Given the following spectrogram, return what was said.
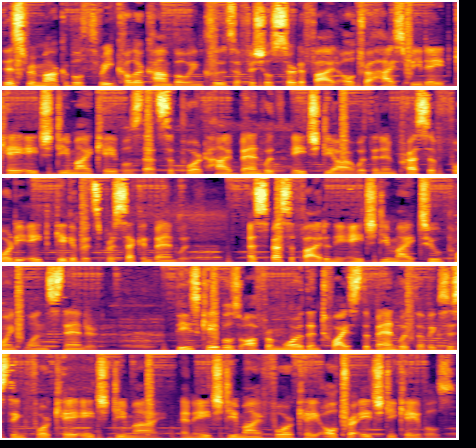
This remarkable three color combo includes official certified ultra high speed 8K HDMI cables that support high bandwidth HDR with an impressive 48 gigabits per second bandwidth as specified in the HDMI 2.1 standard. These cables offer more than twice the bandwidth of existing 4K HDMI and HDMI 4K Ultra HD cables,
